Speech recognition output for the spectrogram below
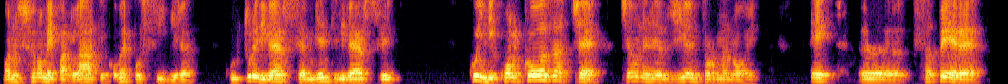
ma non si sono mai parlati. Com'è possibile? Culture diverse, ambienti diversi. Quindi qualcosa c'è, c'è un'energia intorno a noi. E eh, sapere,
